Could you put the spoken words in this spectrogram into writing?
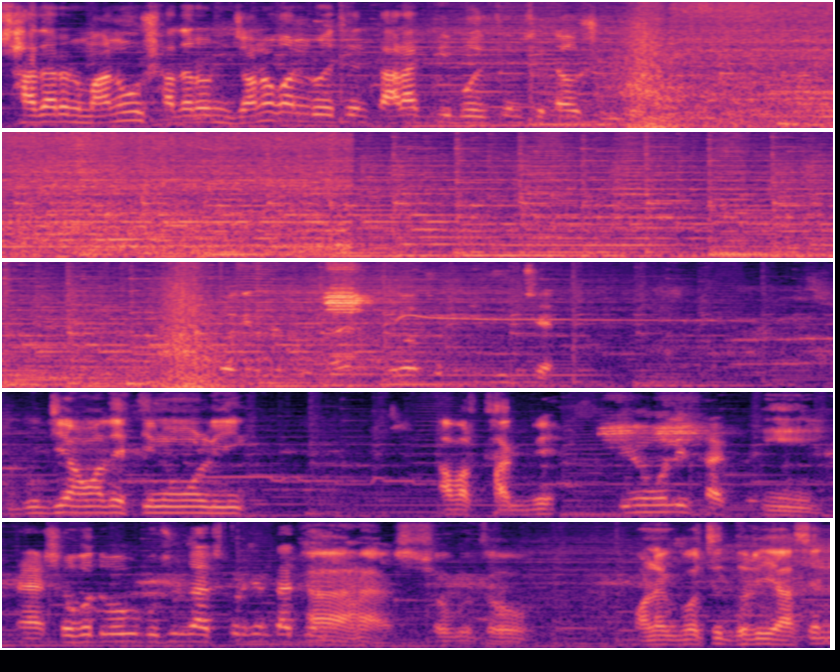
সাধারণ মানুষ সাধারণ জনগণ রয়েছেন তারা কি বলছেন সেটাও শুনব। বুঝছি আমাদের তৃণমূলই আবার থাকবে। তৃণমূলই থাকবে। হ্যাঁ সৌগত বাবু প্রচুর কাজ করেছেন তার হ্যাঁ হ্যাঁ সৌগত অনেক বছর ধরেই আছেন।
